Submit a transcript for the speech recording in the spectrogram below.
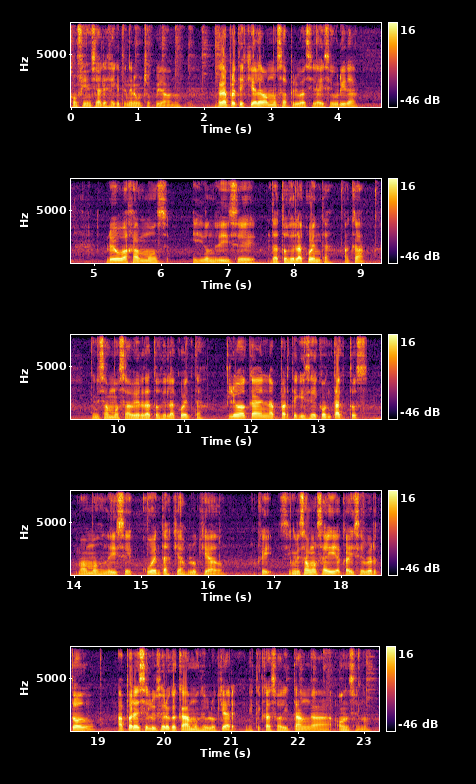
confidenciales hay que tener mucho cuidado ¿no? Acá a la parte izquierda vamos a privacidad y seguridad. Luego bajamos y donde dice datos de la cuenta, acá ingresamos a ver datos de la cuenta. Y luego acá en la parte que dice contactos, vamos donde dice cuentas que has bloqueado. Ok, si ingresamos ahí, acá dice ver todo, aparece el usuario que acabamos de bloquear, en este caso Aditanga 11, ¿no?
